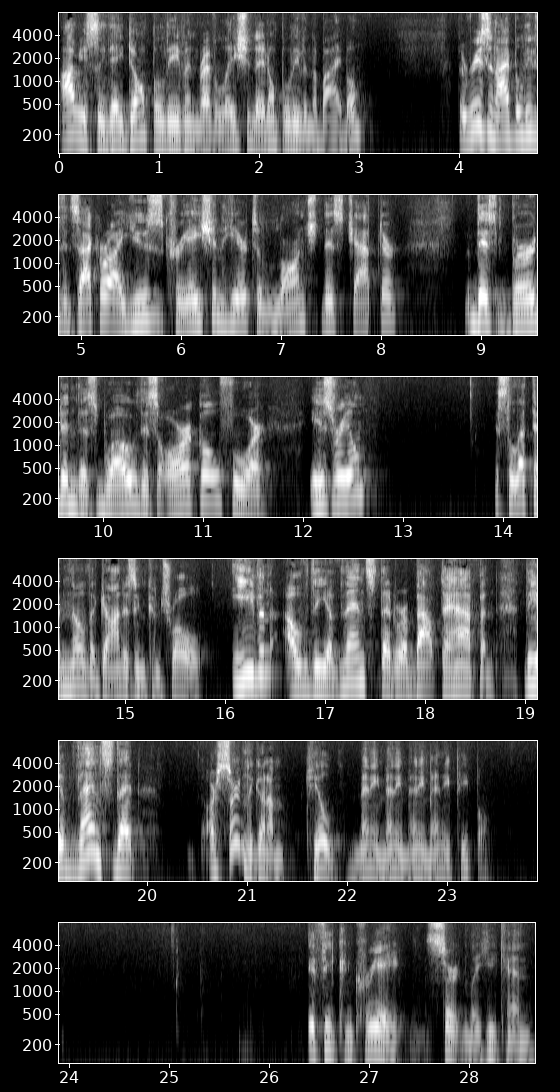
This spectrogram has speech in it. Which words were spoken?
Obviously, they don't believe in Revelation, they don't believe in the Bible. The reason I believe that Zechariah uses creation here to launch this chapter, this burden, this woe, this oracle for Israel, is to let them know that God is in control, even of the events that are about to happen, the events that are certainly going to kill many, many, many, many people if he can create, certainly he can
